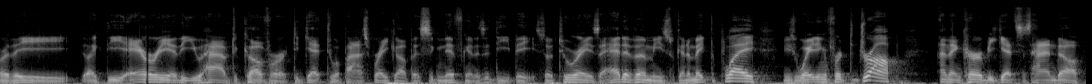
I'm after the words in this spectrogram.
or the like the area that you have to cover to get to a pass breakup is significant as a DB. So Toure is ahead of him. He's going to make the play. He's waiting for it to drop, and then Kerby gets his hand up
